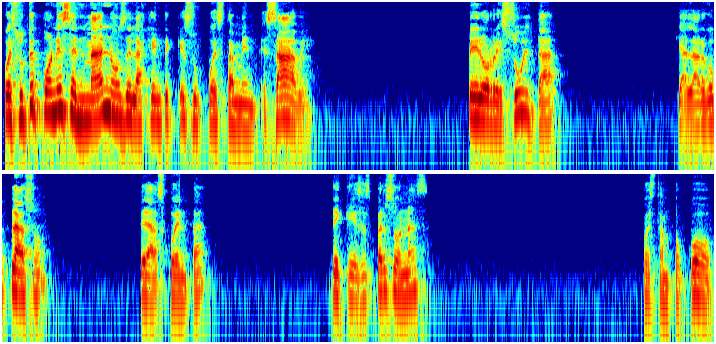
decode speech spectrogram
pues tú te pones en manos de la gente que supuestamente sabe. Pero resulta que a largo plazo te das cuenta de que esas personas pues tampoco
